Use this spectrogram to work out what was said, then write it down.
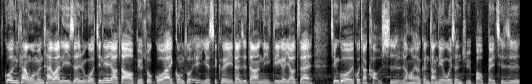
不过你看我们台湾的医生，如果今天要到比如说国外工作，诶，也是可以。但是当然，你第一个要在经过国家考试，然后要跟当地的卫生局报备，其实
